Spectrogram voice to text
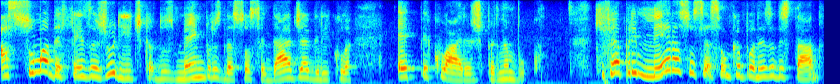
assuma a defesa jurídica dos membros da Sociedade Agrícola e Pecuária de Pernambuco, que foi a primeira associação camponesa do estado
